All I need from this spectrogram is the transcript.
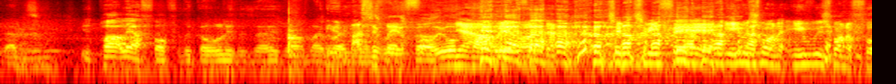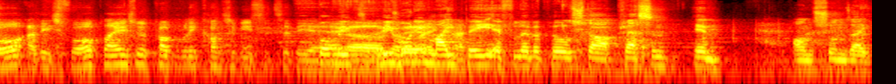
for Everton. Mm-hmm. It's partly our fault for the goalie today as well, by the way. Massively at fault. West Yeah, well, it. well, to, to be fair, he was one. He was one of four, at least four players who have probably contributed to the. Uh, But we, me God. worry might be if Liverpool start pressing him on Sunday.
